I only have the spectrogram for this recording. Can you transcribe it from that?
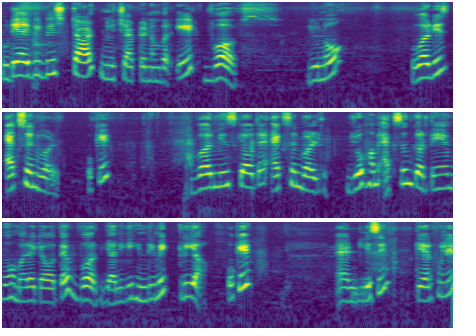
today I will be start new chapter number eight verbs you know verb is action word okay verb means क्या होता है? एक्शन वर्ल्ड जो हम एक्शन करते हैं, वो हमारा क्या होता है? वर्ब यानी कि हिंदी में क्रिया okay and listen carefully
